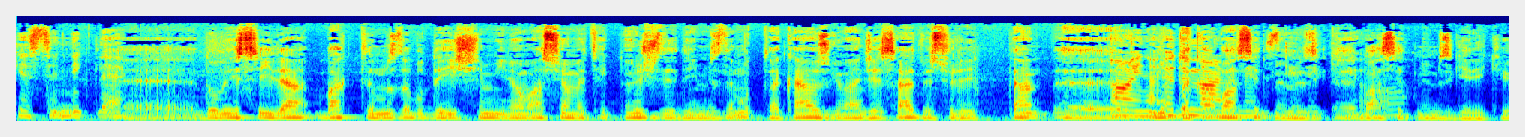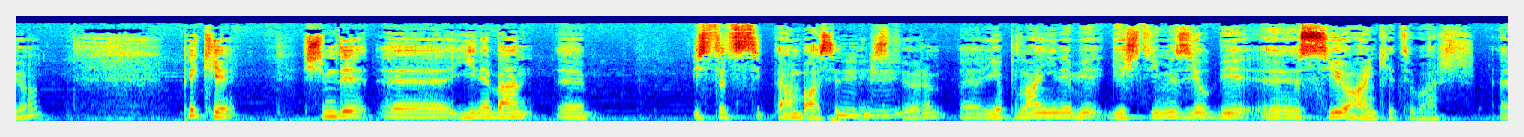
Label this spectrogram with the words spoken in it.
Kesinlikle. E, dolayısıyla baktığımızda bu değişim, inovasyon ve teknoloji dediğimizde mutlaka özgüven, cesaret ve süreklilikten e, Aynen, mutlaka bahsetmemiz, e, gerekiyor. bahsetmemiz gerekiyor. Peki şimdi e, yine ben e, istatistikten bahsetmek istiyorum. E, yapılan yine bir geçtiğimiz yıl bir e, CEO anketi var. E,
